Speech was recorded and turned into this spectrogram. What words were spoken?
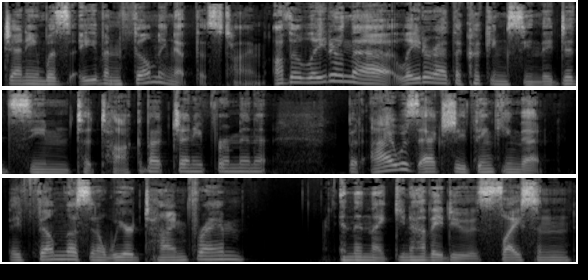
Jenny was even filming at this time. Although later in the later at the cooking scene, they did seem to talk about Jenny for a minute. But I was actually thinking that they filmed this in a weird time frame. And then like, you know how they do is slice and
